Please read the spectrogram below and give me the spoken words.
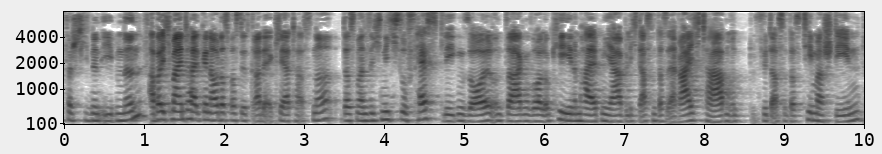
verschiedenen Ebenen. Aber ich meinte halt genau das, was du jetzt gerade erklärt hast, ne? Dass man sich nicht so festlegen soll und sagen soll, okay, in einem halben Jahr will ich das und das erreicht haben und für das und das Thema stehen,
